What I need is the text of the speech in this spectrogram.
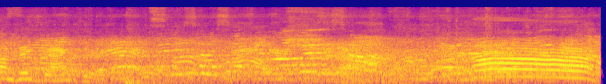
on Big Bang Theory.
